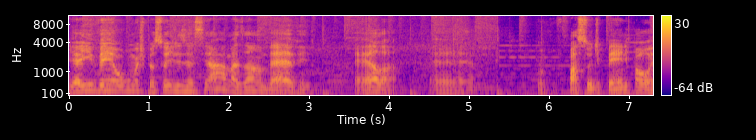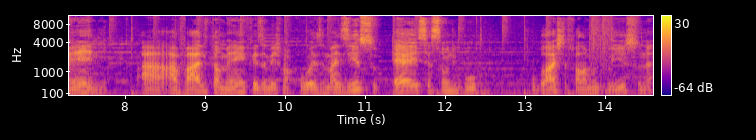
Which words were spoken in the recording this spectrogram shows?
E aí vem algumas pessoas dizem assim, ah, mas a Ambev, ela é, passou de PN para ON, a, a Vale também fez a mesma coisa, mas isso é a exceção de burro. O Blaster fala muito isso, né?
